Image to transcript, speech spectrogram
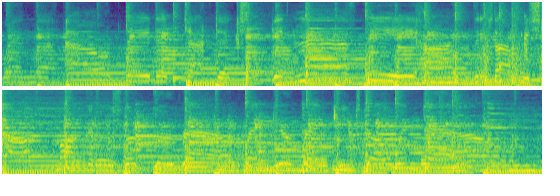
When the outdated tactics get left behind, it's time we stop. Marketers look around when your ranking's going down.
